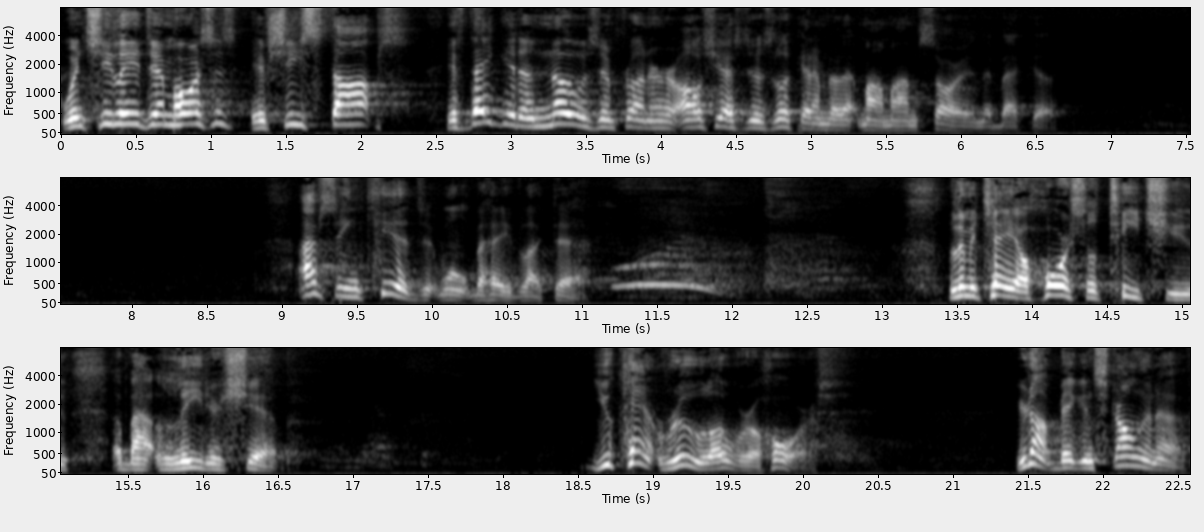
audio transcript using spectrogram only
When she leads them horses, if she stops, if they get a nose in front of her, all she has to do is look at them and go, Mama, I'm sorry, and they back up. I've seen kids that won't behave like that. Let me tell you, a horse will teach you about leadership. You can't rule over a horse. You're not big and strong enough.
